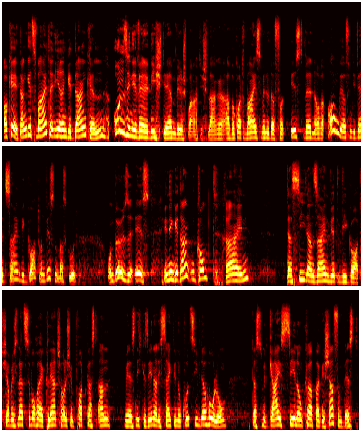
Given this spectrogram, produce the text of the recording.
Okay, dann geht es weiter in ihren Gedanken. Unsinn, ihr werdet nicht sterben, widersprach die Schlange. Aber Gott weiß, wenn du davon isst, werden eure Augen geöffnet. Die werden sein wie Gott und wissen, was gut und böse ist. In den Gedanken kommt rein, dass sie dann sein wird wie Gott. Ich habe es letzte Woche erklärt, schau dich den Podcast an. Wer es nicht gesehen hat, ich zeige dir nur kurz die Wiederholung, dass du mit Geist, Seele und Körper geschaffen bist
